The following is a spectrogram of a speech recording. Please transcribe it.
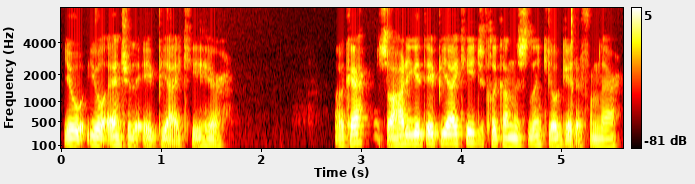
you'll, you'll enter the API key here. Okay, so how do you get the API key? Just click on this link, you'll get it from there.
